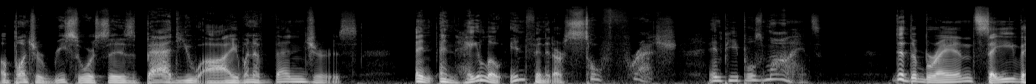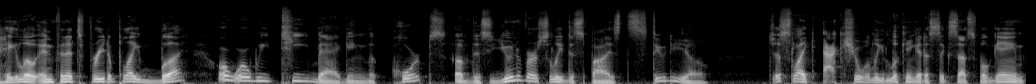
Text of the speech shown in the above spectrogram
a bunch of resources, bad UI when Avengers and, and Halo Infinite are so fresh in people's minds. Did the brand save Halo Infinite's free to play butt, or were we teabagging the corpse of this universally despised studio? Just like actually looking at a successful game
